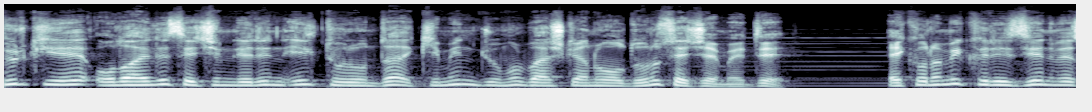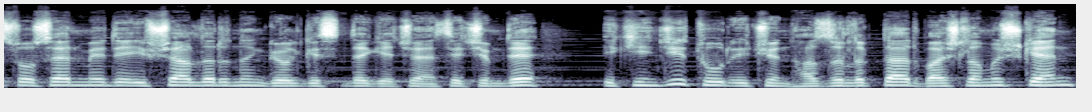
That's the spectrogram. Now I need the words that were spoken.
Türkiye olaylı seçimlerin ilk turunda kimin cumhurbaşkanı olduğunu seçemedi. Ekonomik krizin ve sosyal medya ifşalarının gölgesinde geçen seçimde ikinci tur için hazırlıklar başlamışken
